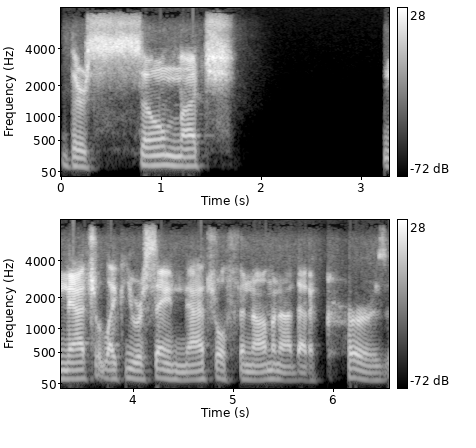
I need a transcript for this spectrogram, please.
there's so much natural like you were saying natural phenomena that occurs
